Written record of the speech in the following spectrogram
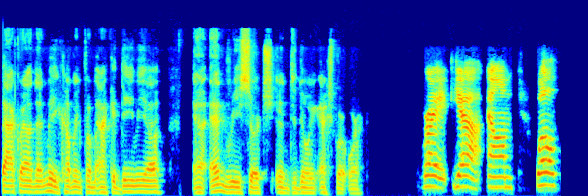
background than me, coming from academia uh, and research into doing expert work. Right. Yeah. Um, well,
